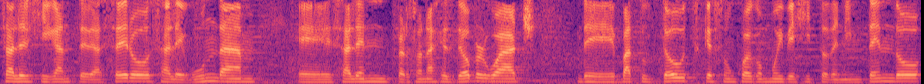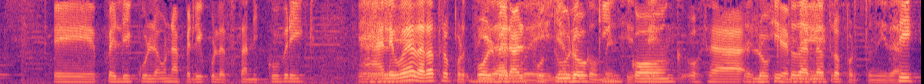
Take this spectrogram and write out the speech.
sale el gigante de acero, sale Gundam, eh, salen personajes de Overwatch, de Battletoads, que es un juego muy viejito de Nintendo. eh, película, una película de Stanley Kubrick. Ah, eh, le voy a dar otra oportunidad, Volver al futuro, King. Kong, o sea, lo que Necesito me- darle otra oportunidad. Sí,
